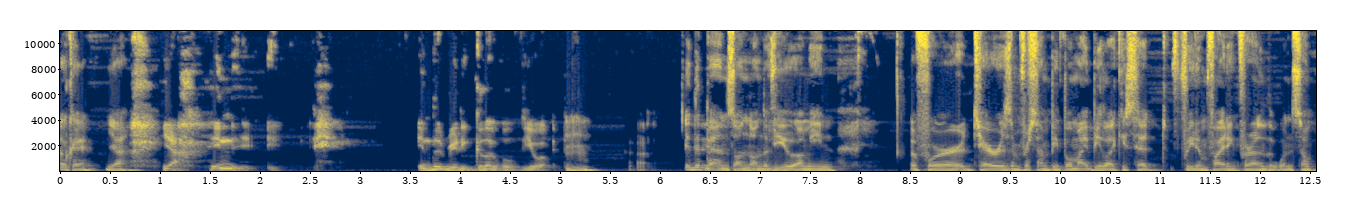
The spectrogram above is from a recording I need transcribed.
Okay. Yeah. Yeah, in in the really global view of it. It depends on, on the view. I mean, for terrorism, for some people, might be like you said, freedom fighting for another one. So,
